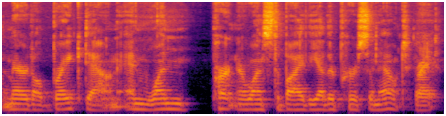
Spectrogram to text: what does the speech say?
a marital breakdown down and one partner wants to buy the other person out. Right.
